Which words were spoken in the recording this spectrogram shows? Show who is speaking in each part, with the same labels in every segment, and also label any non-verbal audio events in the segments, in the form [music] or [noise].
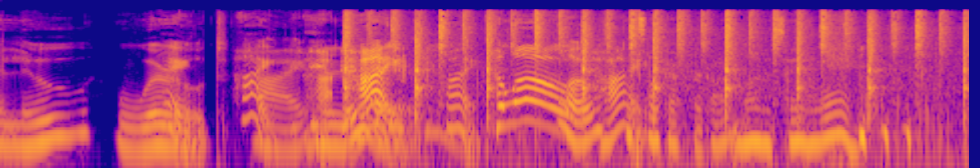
Speaker 1: Hello, world.
Speaker 2: Hi.
Speaker 1: Hi.
Speaker 2: Hello
Speaker 1: Hi. Hi.
Speaker 2: Hello.
Speaker 1: Hello. Hi.
Speaker 2: It's like I've forgotten how to say hello. [laughs]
